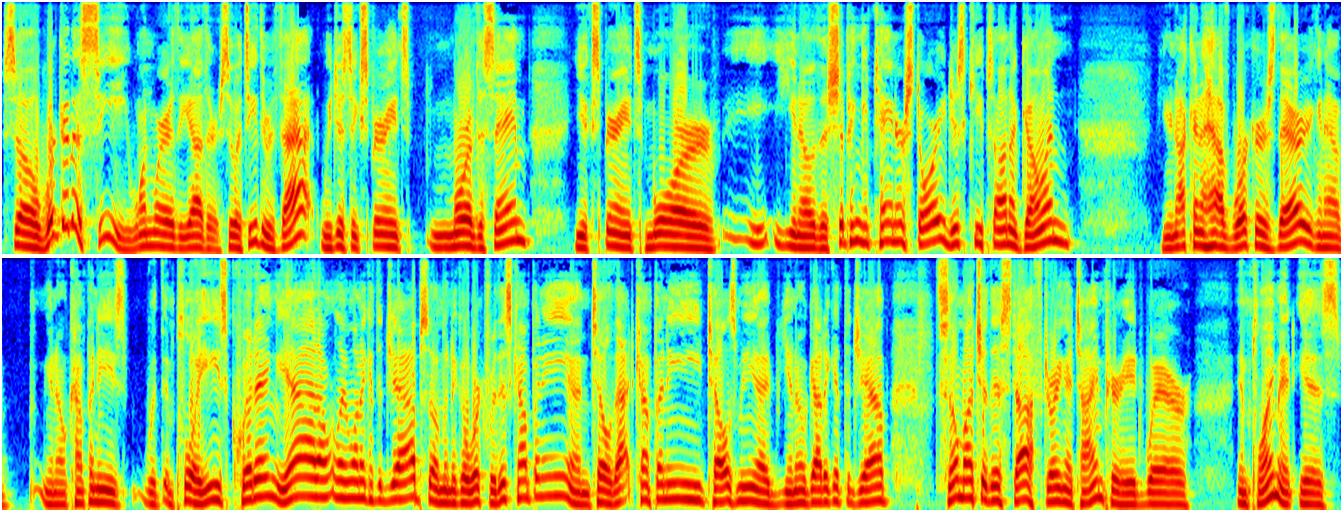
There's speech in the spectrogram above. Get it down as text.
So we're going to see one way or the other. So it's either that we just experience more of the same. You experience more, you know, the shipping container story just keeps on a going. You're not going to have workers there. You're going to have, you know, companies with employees quitting. Yeah, I don't really want to get the job. So I'm going to go work for this company until that company tells me I, you know, got to get the job. So much of this stuff during a time period where, employment is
